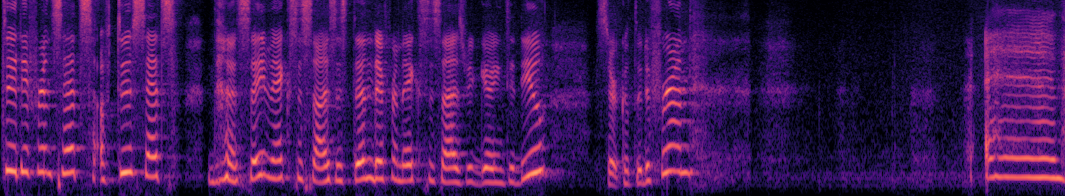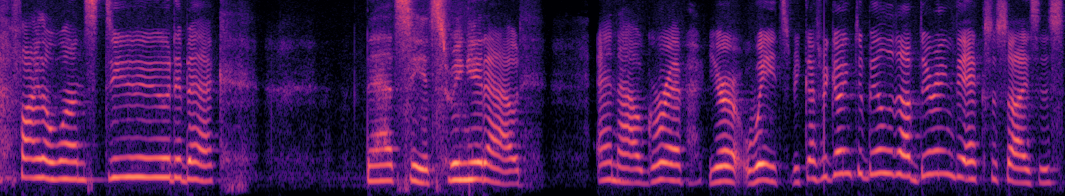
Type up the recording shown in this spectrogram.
Two different sets of two sets, the same exercises, 10 different exercises we're going to do circle to the front. And final ones to the back. That's it, swing it out. And now grab your weights because we're going to build it up during the exercises.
